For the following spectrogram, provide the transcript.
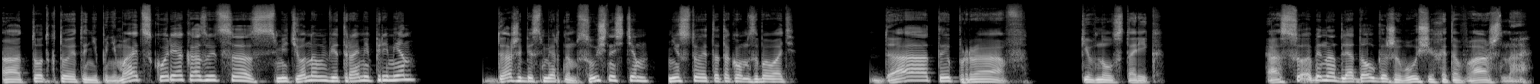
А тот, кто это не понимает, вскоре оказывается сметенным ветрами перемен. Даже бессмертным сущностям не стоит о таком забывать. «Да, ты прав», — кивнул старик. «Особенно для долгоживущих это важно.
